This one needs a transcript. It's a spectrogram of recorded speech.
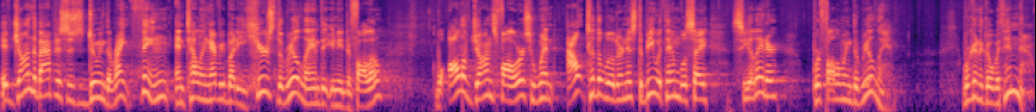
If John the Baptist is doing the right thing and telling everybody, here's the real lamb that you need to follow, well, all of John's followers who went out to the wilderness to be with him will say, See you later. We're following the real lamb. We're going to go with him now.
